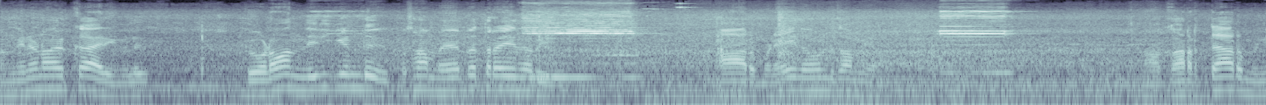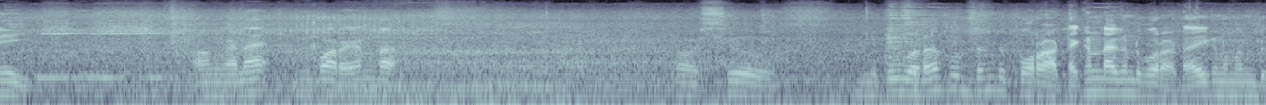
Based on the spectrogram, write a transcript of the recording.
അങ്ങനെയാണ് ഓരോ കാര്യങ്ങൾ ഇവിടെ വന്നിരിക്കുന്നുണ്ട്. ഇപ്പോൾ സമയം ഇപ്പോൾ എത്രയായിരുന്നു അറിയും ആറ് മണി ആയതുകൊണ്ട് സമയം. ആ കറക്റ്റ് ആറ് മണിയായി അങ്ങനെ പറയണ്ട. പശു ഇനിയിപ്പോൾ ഇവിടെ ഫുഡുണ്ട് പൊറാട്ടയൊക്കെ ഉണ്ടാക്കുന്നുണ്ട്. പൊറാട്ട കഴിക്കണമെന്നുണ്ട്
